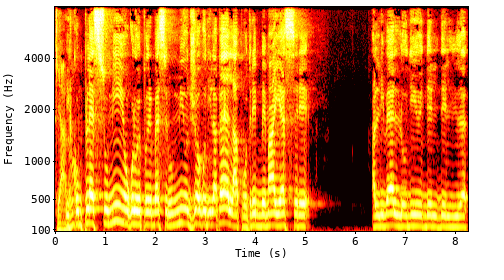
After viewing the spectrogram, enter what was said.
Chiaro. Il complesso mio, quello che potrebbe essere un mio gioco di lapella, potrebbe mai essere a livello di, del, del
